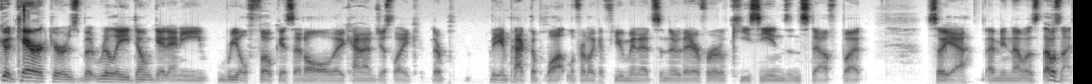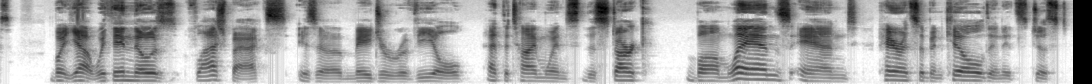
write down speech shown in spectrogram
good characters but really don't get any real focus at all they kind of just like they're they impact the plot for like a few minutes and they're there for key scenes and stuff but so yeah i mean that was that was nice But yeah, within those flashbacks is a major reveal at the time when the Stark bomb lands and parents have been killed, and it's just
